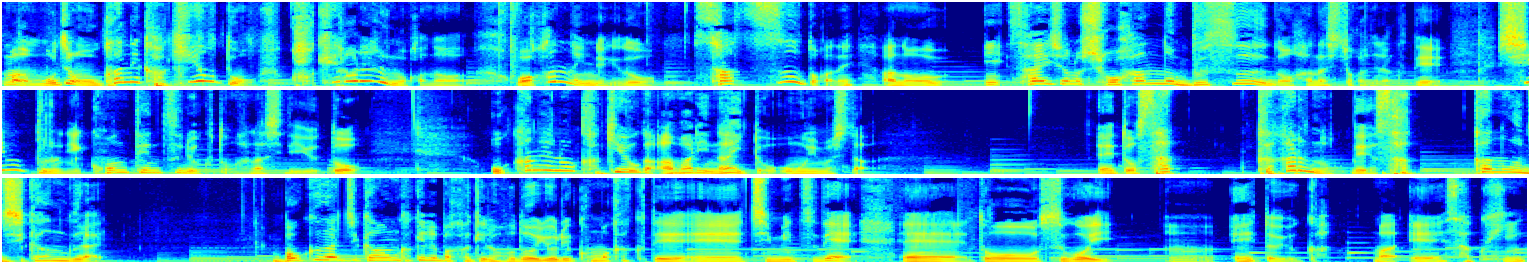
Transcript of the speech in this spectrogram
まあもちろんお金かけようと、かけられるのかな？わかんないんだけど、冊数とかね、あの、最初の初版の部数の話とかじゃなくて、シンプルにコンテンツ力との話で言うと、お金のかけようがあまりないと思いました。えっ、ー、と、さ、かかるのって作家の時間ぐらい。僕が時間をかければかけるほどより細かくて、えー、緻密で、えっ、と、すごい、うん、絵というか、まあ、絵、作品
